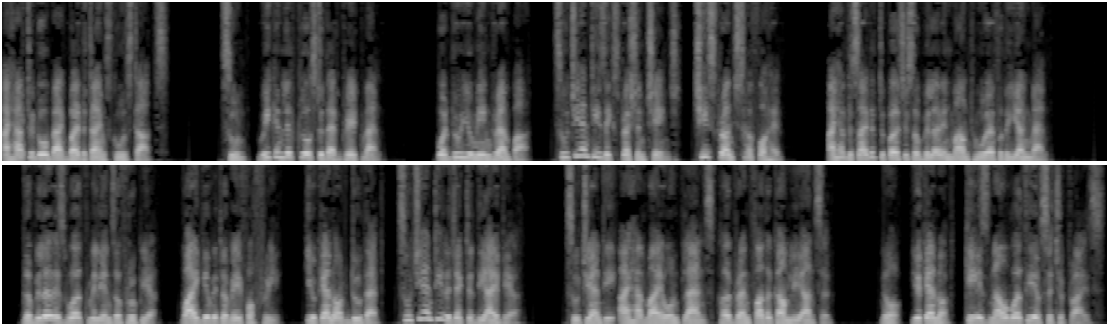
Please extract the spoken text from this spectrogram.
I have to go back by the time school starts. Soon, we can live close to that great man. What do you mean grandpa? Suchianti's expression changed. She scrunched her forehead. I have decided to purchase a villa in Mount Moore for the young man. The villa is worth millions of rupiah. Why give it away for free? You cannot do that. Suchianti rejected the idea. Suchianti, I have my own plans, her grandfather calmly answered. No, you cannot. He is now worthy of such a prize.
